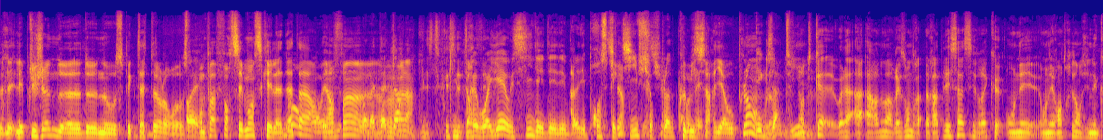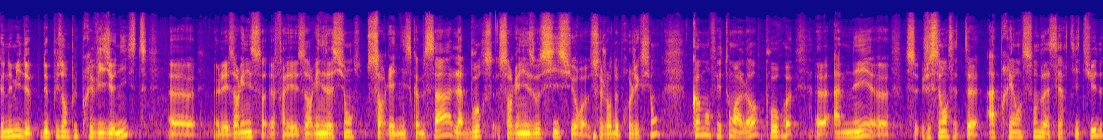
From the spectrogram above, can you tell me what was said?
les, plus jeunes de, nos spectateurs ne sauront pas forcément ce qu'est la datar, mais enfin, la data voilà. qui, prévoyait aussi des, des, des, prospectives sur plein de projets. Commissariat au plan. Exact. En tout cas, voilà, Arnaud a raison de rappeler ça. C'est vrai qu'on est, on est rentré dans une économie de, de plus en plus prévisionniste. Euh, les, enfin, les organisations s'organisent comme ça. La bourse s'organise aussi sur ce genre de projection. Comment fait-on alors pour euh, amener euh, justement cette appréhension de la certitude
